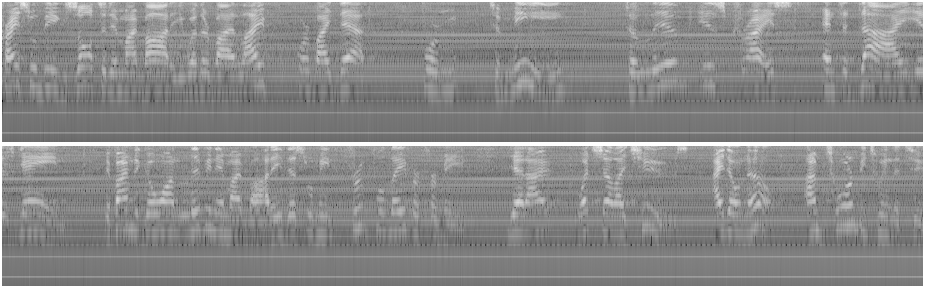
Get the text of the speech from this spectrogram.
Christ will be exalted in my body, whether by life or by death. For to me, to live is Christ, and to die is gain. If I'm to go on living in my body, this will mean fruitful labor for me. Yet I what shall I choose? I don't know. I'm torn between the two.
